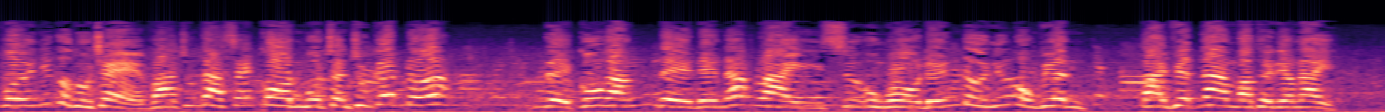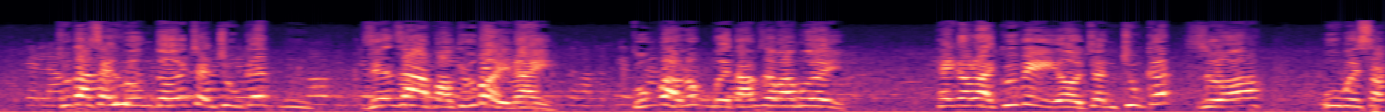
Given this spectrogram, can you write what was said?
với những cầu thủ trẻ và chúng ta sẽ còn một trận chung kết nữa để cố gắng, để đền đáp lại sự ủng hộ đến từ những cổ viên tại Việt Nam vào thời điểm này. Chúng ta sẽ hướng tới trận chung kết diễn ra vào thứ bảy này cũng vào lúc 18 giờ 30. Hẹn gặp lại quý vị ở trận chung kết giữa o essa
